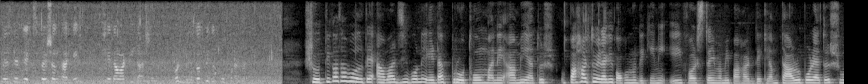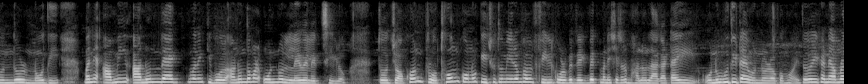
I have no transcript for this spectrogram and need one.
ফেসের যে এক্সপ্রেশন থাকে সেটা আমার ঠিক আসে না। বাট ভেতর থেকে খুব ভালো লাগে। সত্যি কথা বলতে আমার জীবনে এটা প্রথম মানে আমি এত পাহাড় তো এর আগে কখনো দেখিনি। এই ফার্স্ট টাইম আমি পাহাড় দেখলাম। তার উপর এত সুন্দর নদী মানে আমি আনন্দ এক মানে কি বলব, আনন্দ আমার অন্য লেভেলের ছিল। তো যখন প্রথম কোনো কিছু তুমি এরকমভাবে ফিল করবে, দেখবে মানে সেটার ভালো লাগাটাই, অনুভূতিটাই অন্যরকম হয়। তো এখানে আমরা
